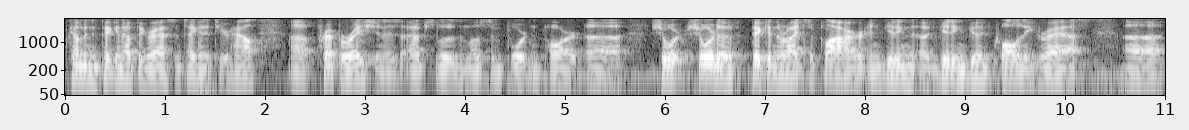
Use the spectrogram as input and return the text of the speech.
coming and picking up the grass and taking it to your house. Uh, preparation is absolutely the most important part. Uh, short, short of picking the right supplier and getting uh, getting good quality grass, uh,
